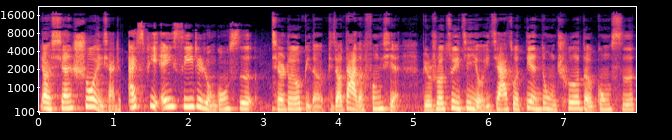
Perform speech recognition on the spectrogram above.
要先说一下这 SPAC 这种公司，其实都有比较比较大的风险。比如说，最近有一家做电动车的公司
